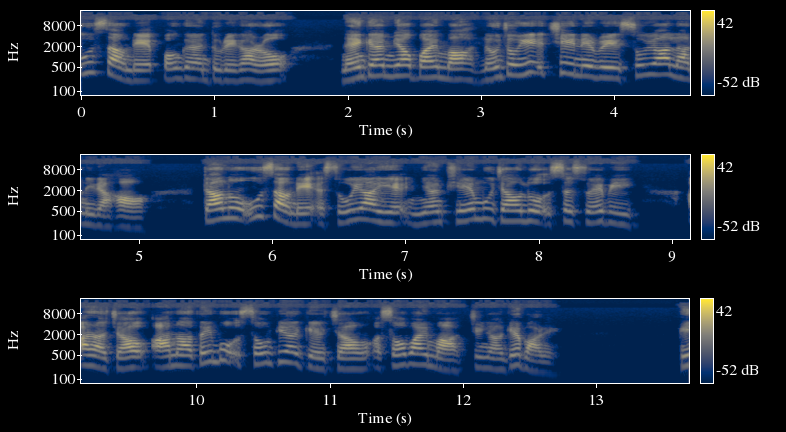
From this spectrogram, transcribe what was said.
ဦးဆောင်တဲ့ပုံကန်သူတွေကတော့ နိုင်ငံမြောက်ပိုင်းမှာလုံခြုံရေးအခြေအနေတွေဆိုးရွားလာနေတာဟာတာလွန်ဦးဆောင်တဲ့အစိုးရရဲ့ညံပြဲမှုကြောင့်လို့ဆက်ဆွဲပြီးအဲဒါကြောင့်အာဏာသိမ်းဖို့အဆုံးဖြတ်ခဲ့ကြောင်းအစောပိုင်းမှာကြေညာခဲ့ပါတယ်။ဘီ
